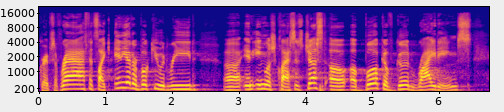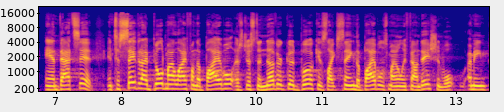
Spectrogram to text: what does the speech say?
Grapes of Wrath, it's like any other book you would read uh, in English class. It's just a, a book of good writings, and that's it. And to say that I build my life on the Bible as just another good book is like saying the Bible is my only foundation. Well, I mean,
